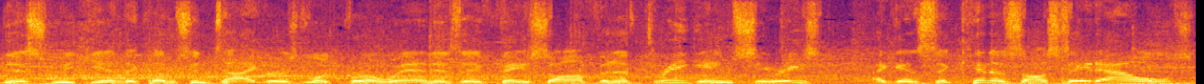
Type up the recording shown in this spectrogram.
This weekend, the Clemson Tigers look for a win as they face off in a three game series against the Kennesaw State Owls.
